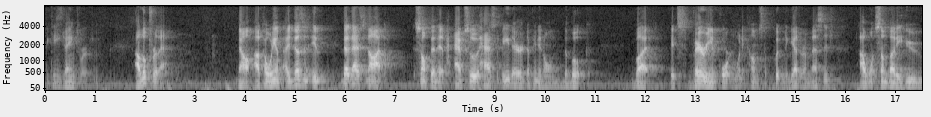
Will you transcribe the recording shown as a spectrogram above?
the King James Version. I look for that. Now, I told him it doesn't. It, that, that's not something that absolutely has to be there, depending on the book. But it's very important when it comes to putting together a message. I want somebody who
